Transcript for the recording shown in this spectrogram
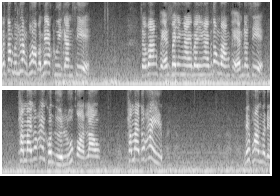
มันต้องเป็นเรื่องพ่อกับแม่คุยกันสิจะวางแผนไปยังไงไปยังไงไม่ต้องวางแผนกันสิทำไมต้องให้คนอื่นรู้ก่อนเราทำไมต้องให้แม่พ่อนมาเด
